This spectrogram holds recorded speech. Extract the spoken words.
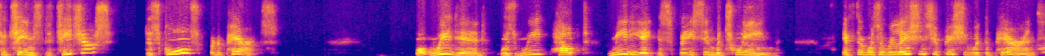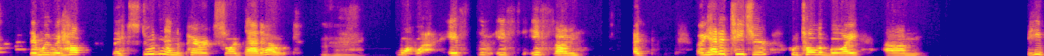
to change the teachers, the schools, or the parents. What we did was we helped mediate the space in between. If there was a relationship issue with the parent, then we would help the student and the parent sort that out Mhm. what- if the if if um a, I had a teacher who told a boy um he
